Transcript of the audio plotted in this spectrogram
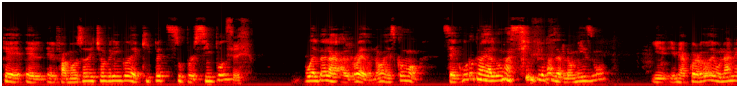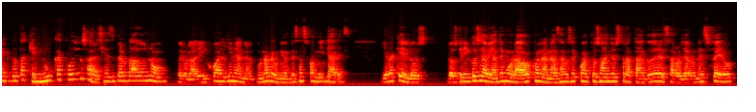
que el, famoso dicho gringo de keep it super simple vuelve al ruedo, ¿no? Es como, seguro que no hay algo más simple para hacer lo mismo. Y, me acuerdo de una anécdota que nunca he podido saber si es verdad o no, pero la dijo alguien en alguna reunión de esas familiares, y era que los, los gringos se habían demorado con la NASA no sé cuántos años tratando de desarrollar un esfero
